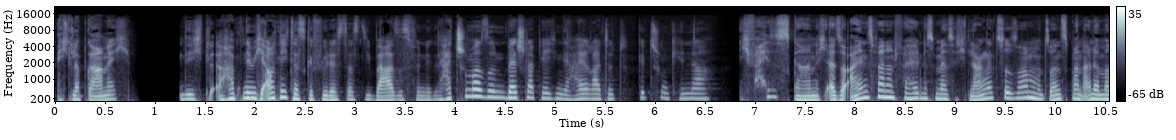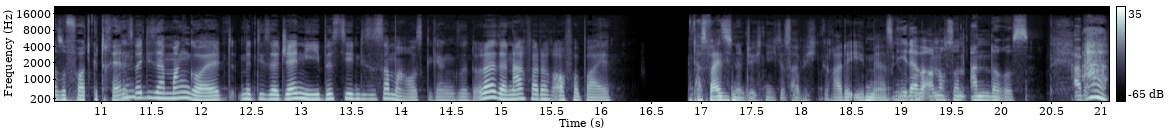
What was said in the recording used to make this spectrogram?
Ich glaube gar nicht. Ich habe nämlich auch nicht das Gefühl, dass das die Basis für eine. Hat schon mal so ein Bachelorpärchen geheiratet? Gibt schon Kinder? Ich weiß es gar nicht. Also eins war dann verhältnismäßig lange zusammen und sonst waren alle mal sofort getrennt. Das war dieser Mangold mit dieser Jenny, bis die in dieses Sommerhaus gegangen sind, oder? Danach war doch auch vorbei. Das weiß ich natürlich nicht, das habe ich gerade eben erst Nee, da war auch noch so ein anderes. Aber ah,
